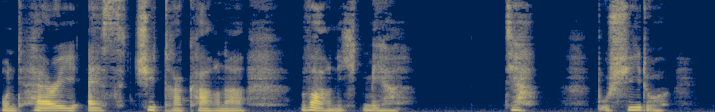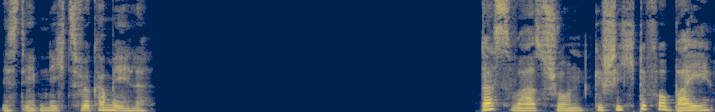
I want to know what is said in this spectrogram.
Und harry s. Chitrakarna war nicht mehr. Tja bushido ist eben nichts für kamele. Das war's schon. Geschichte vorbei.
